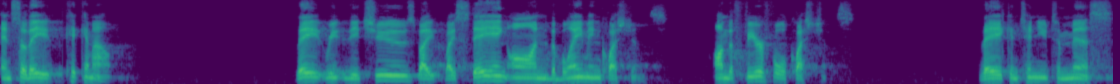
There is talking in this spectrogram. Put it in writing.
And so they kick him out. They, re, they choose by, by staying on the blaming questions on the fearful questions. They continue to miss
